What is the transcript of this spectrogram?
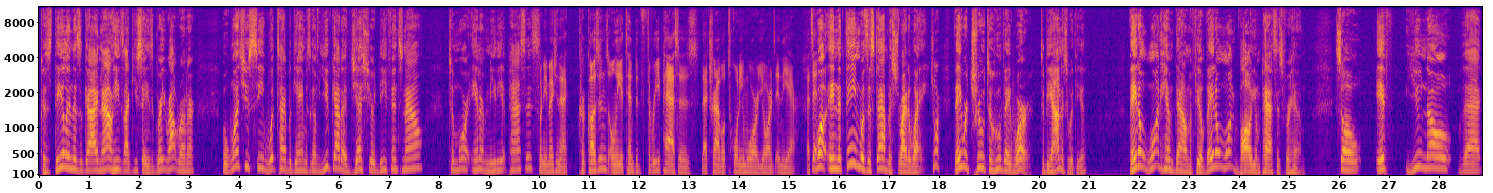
Because Thielen is a guy now, he's like you say, he's a great route runner. But once you see what type of game is going to be, you've got to adjust your defense now to more intermediate passes. Funny you mentioned that. Kirk Cousins only attempted three passes that traveled 20 more yards in the air. That's it. Well, and the theme was established right away. Sure. They were true to who they were, to be honest with you. They don't want him down the field. They don't want volume passes for him. So if you know that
